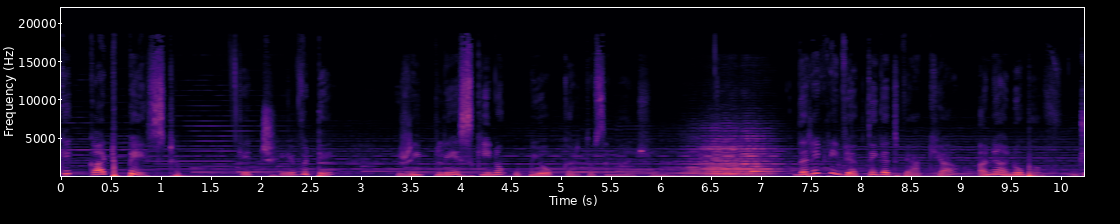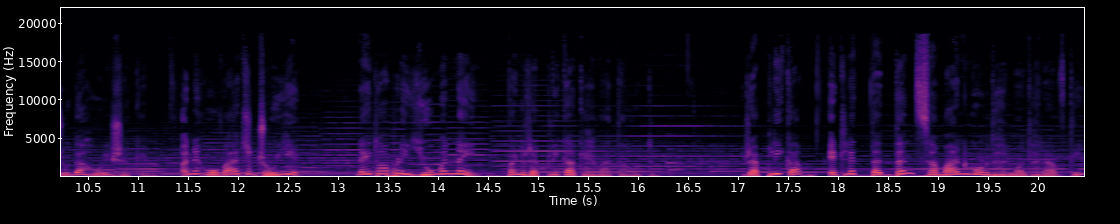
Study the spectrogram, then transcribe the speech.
કે કટ પેસ્ટ કે છેવટે રિપ્લેસ કીનો ઉપયોગ કરતો સમાજ? દરેકની વ્યક્તિગત વ્યાખ્યા અને અનુભવ જુદા હોઈ શકે અને હોવા જ જોઈએ. નહીં તો આપણે હ્યુમન નહીં, પણ રેપ્લિકા કહેવાતા હોત. રેપ્લિકા એટલે તદ્દન સમાન ગુણધર્મો ધરાવતી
